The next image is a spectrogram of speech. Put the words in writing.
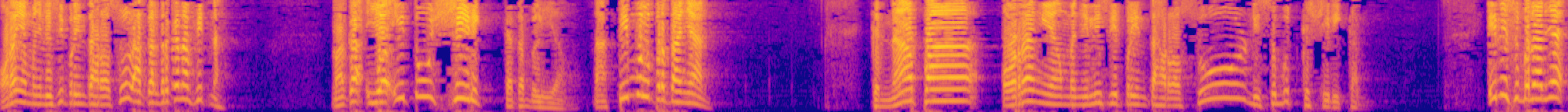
Orang yang menyelisih perintah Rasul akan terkena fitnah. Maka yaitu syirik kata beliau. Nah, timbul pertanyaan. Kenapa orang yang menyelisih perintah Rasul disebut kesyirikan? Ini sebenarnya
